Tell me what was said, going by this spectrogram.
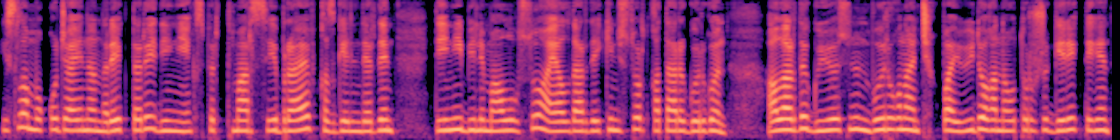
Ислам окуу жайынын ректору диний эксперт марс ибраев кыз келиндердин диний билим алуусу аялдарды экинчи сорт катары көргөн. Аларды күйөөсүнүн буйругунан чыкпай үйдө гана отурушу керек деген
